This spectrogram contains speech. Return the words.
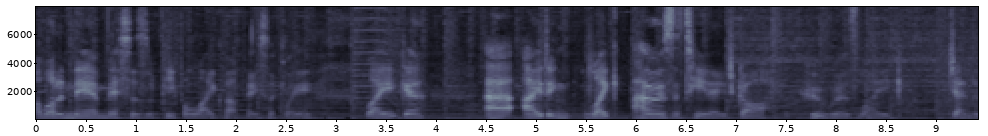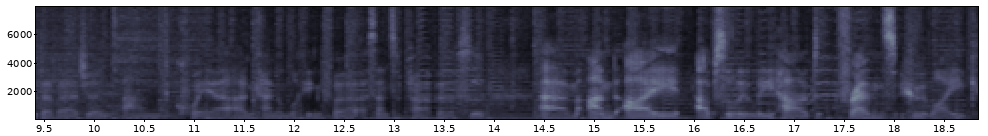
a lot of near misses of people like that, basically. Like, uh, I'd like I was a teenage goth who was like gender divergent and queer and kind of looking for a sense of purpose. Um, and I absolutely had friends who like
